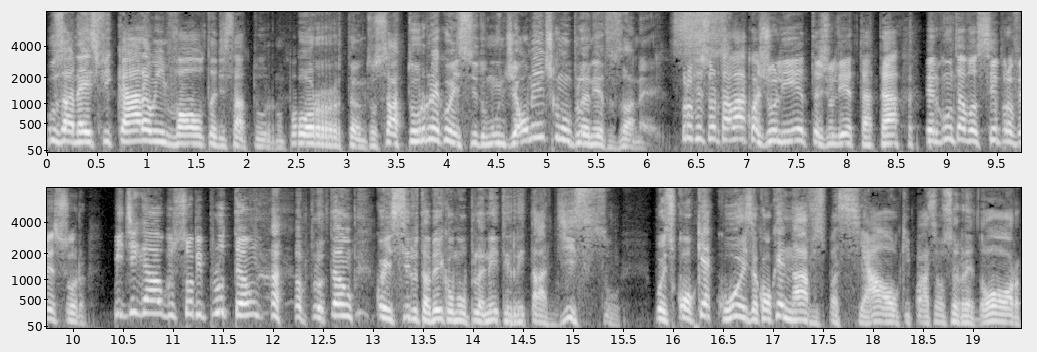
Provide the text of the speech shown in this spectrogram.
os anéis ficaram em volta de Saturno. Portanto, Saturno é conhecido mundialmente como o planeta dos anéis. Professor Talaco, a Julieta, Julieta, tá? Pergunta a você, professor. Me diga algo sobre Plutão. Plutão, conhecido também como o planeta irritadiço. Pois qualquer coisa, qualquer nave espacial que passe ao seu redor,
